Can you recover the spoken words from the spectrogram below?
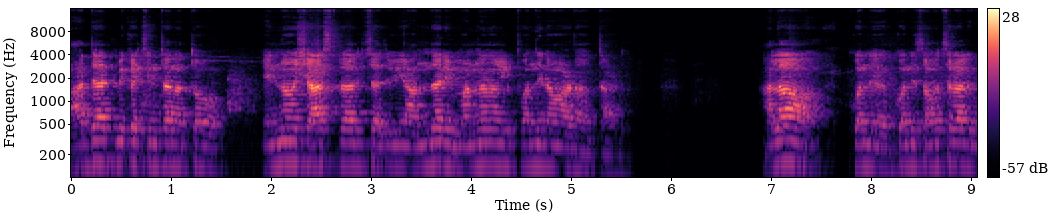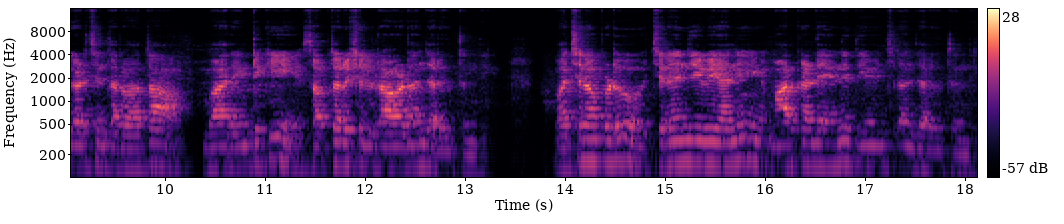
ఆధ్యాత్మిక చింతనతో ఎన్నో శాస్త్రాలు చదివి అందరి మన్ననలు పొందినవాడు అవుతాడు. అలా కొన్ని కొన్ని సంవత్సరాలు గడిచిన తర్వాత వారి ఇంటికి సప్త ఋషులు రావడం జరుగుతుంది. వచ్చినప్పుడు చిరంజీవి అని మార్కండేయుని దీవించడం జరుగుతుంది.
